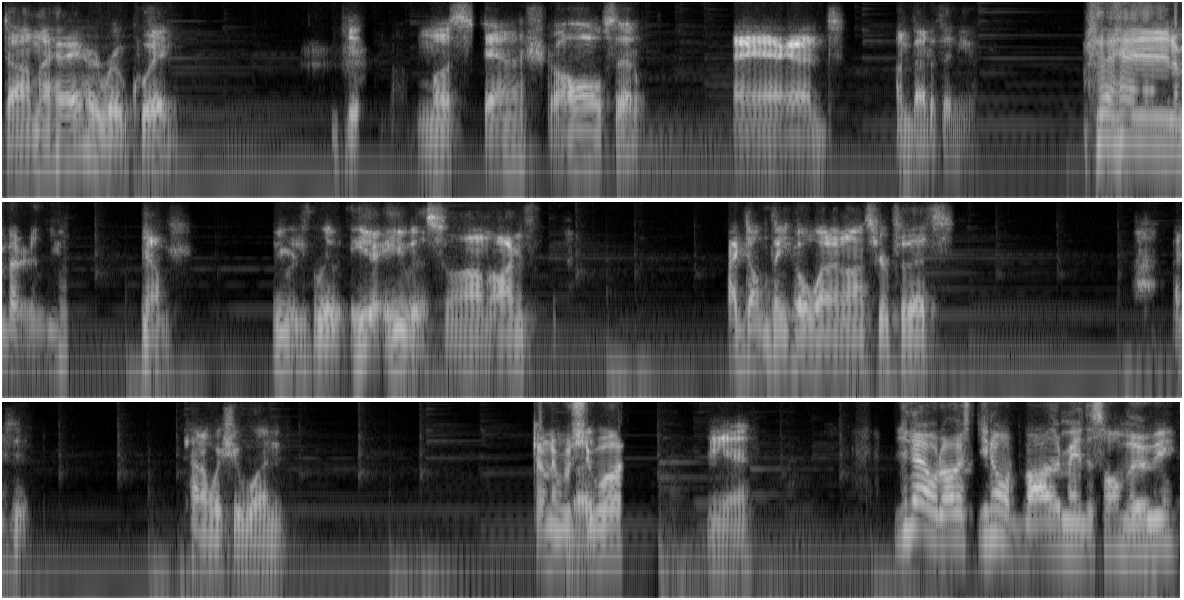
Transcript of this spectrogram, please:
down my hair real quick, get my mustache all settled, and I'm better than you. and I'm better than you. Yeah. He was really he he was phenomenal. I'm I don't think he'll win an Oscar for this. I just kind of wish he won. Kind of wish But- you would. Yeah, You know what? Always, you know what bothered me in this whole movie?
